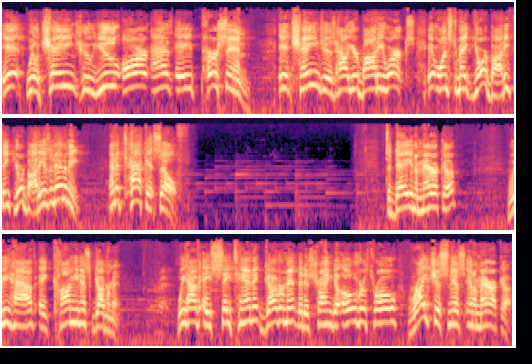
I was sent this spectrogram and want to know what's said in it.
It will change who you are as a person. It changes how your body works. It wants to make your body think your body is an enemy and attack itself. Today in America, we have a communist government. We have a satanic government that is trying to overthrow righteousness in America.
